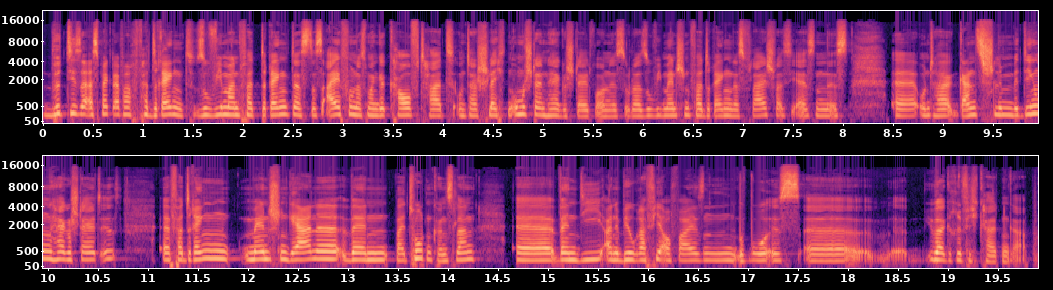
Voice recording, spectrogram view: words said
wird dieser Aspekt einfach verdrängt, so wie man verdrängt, dass das iPhone, das man gekauft hat, unter schlechten Umständen hergestellt worden ist oder so wie Menschen verdrängen, das Fleisch, was sie essen, ist äh, unter ganz schlimmen Bedingungen hergestellt ist, äh, verdrängen Menschen gerne, wenn bei toten Künstlern, äh, wenn die eine Biografie aufweisen, wo es äh, Übergriffigkeiten gab.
